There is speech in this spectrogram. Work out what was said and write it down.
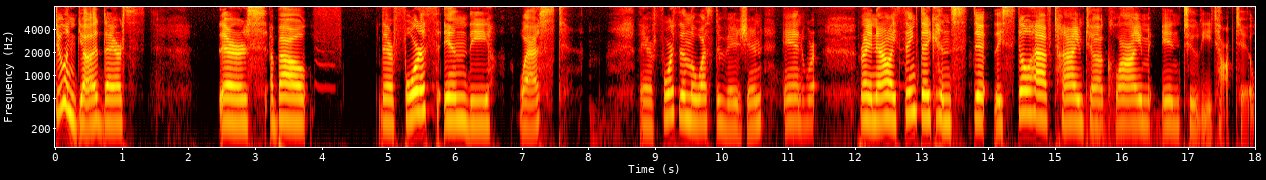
doing good. There's there's about they're fourth in the West. They're fourth in the West Division, and right now, I think they can sti- they still have time to climb into the top two.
